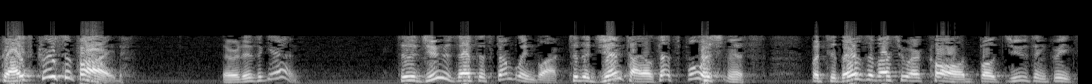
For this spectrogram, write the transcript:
Christ crucified. There it is again. To the Jews, that's a stumbling block. To the Gentiles, that's foolishness. But to those of us who are called, both Jews and Greeks,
